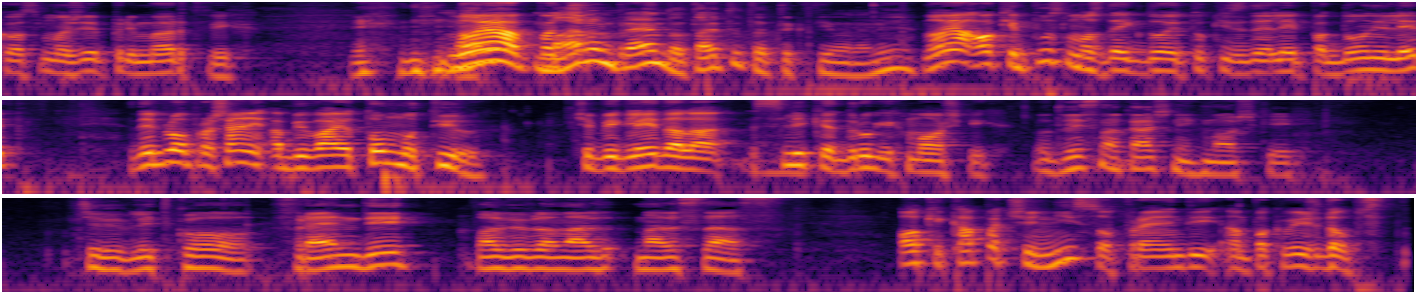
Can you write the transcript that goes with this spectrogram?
Ko smo že pri mrtvih. No, ja, pač. Marlon Brando, ta je tudi detektiven, ni? No, ja, ok, pustimo zdaj, kdo je tukaj zdaj lep, pa kdo ni lep. Zdaj je bilo vprašanje, ali bi vaju to motil, če bi gledala slike drugih moških. Odvisno kakšnih moških. Če bi bili tako frendi, pa bi bilo mal, mal sas. Ok, kaj pa če niso frendi, ampak veš, da obst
